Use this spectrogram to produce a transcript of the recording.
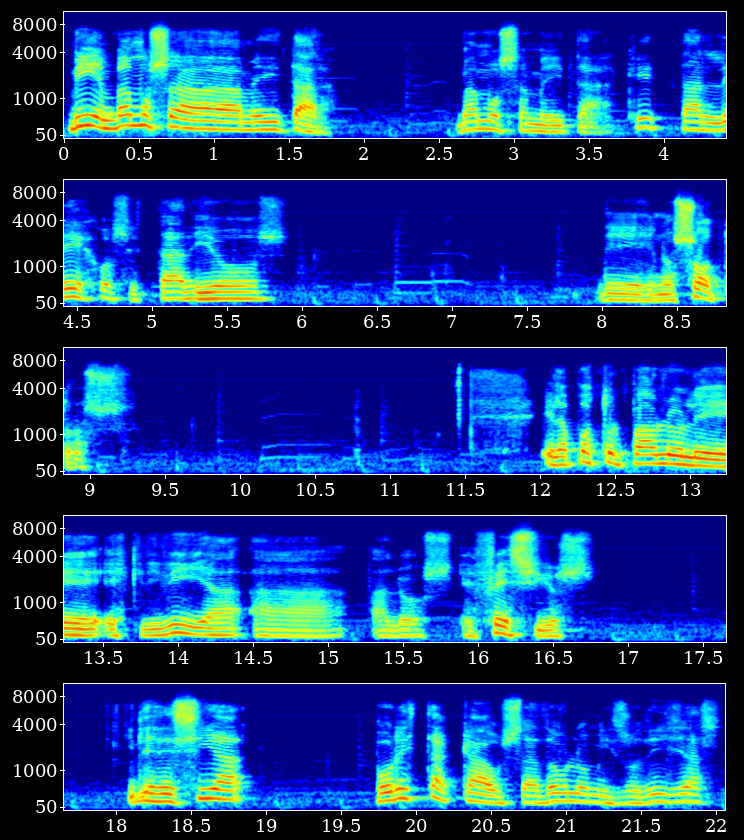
Bien, vamos a meditar vamos a meditar. ¿Qué tan lejos está Dios de nosotros? El apóstol Pablo le escribía a, los efesios y les decía, por esta causa doblo mis rodillas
